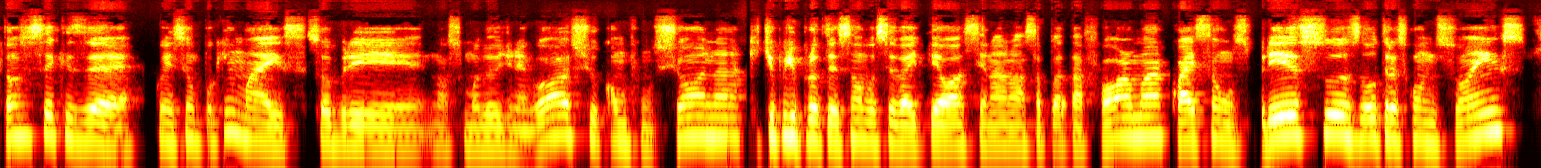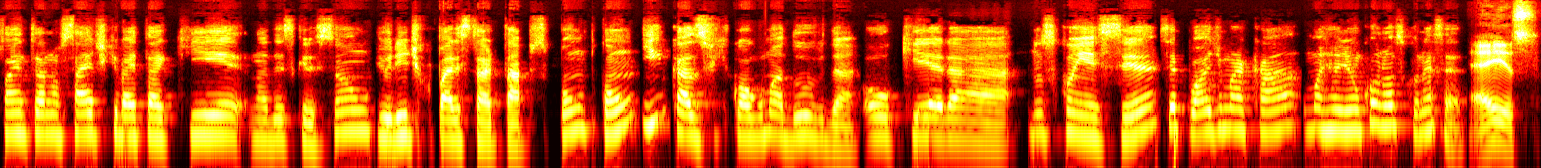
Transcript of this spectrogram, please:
Então, se você quiser conhecer um pouquinho mais sobre nosso modelo de negócio, como funciona, que tipo de proteção você vai ter ao assinar a nossa plataforma, quais são os preços, outras condições, só entrar no site que vai estar aqui na descrição, jurídicoparastartups.com e caso fique com alguma dúvida ou queira nos conhecer, você pode marcar uma reunião conosco, né, Sérgio? É isso.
